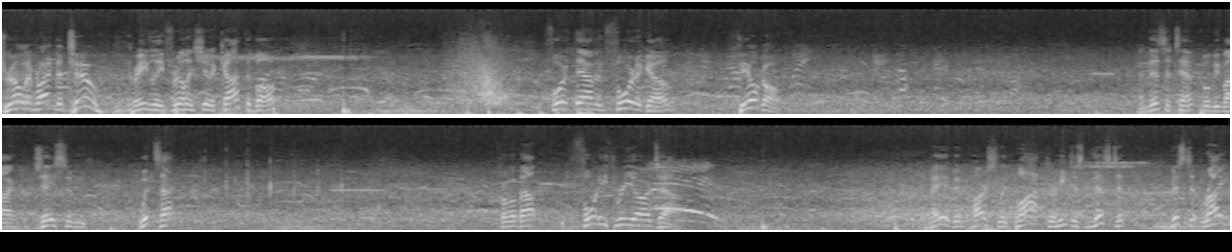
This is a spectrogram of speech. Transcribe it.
Drilled him right into two. Greenleaf really should have caught the ball. Fourth down and four to go. Field goal. And this attempt will be by Jason Witzak from about 43 yards out. May have been partially blocked or he just missed it. Missed it right.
